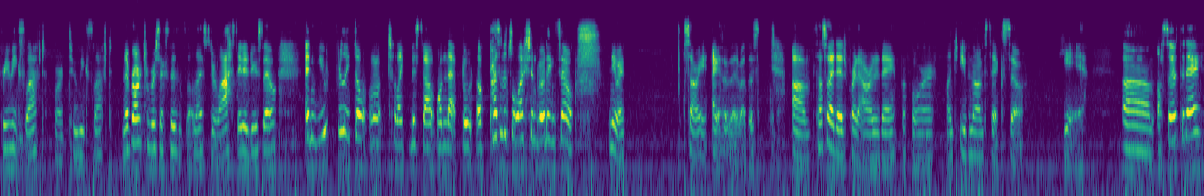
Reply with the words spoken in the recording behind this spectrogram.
three weeks left or two weeks left. Whenever October 6th is, it's your last day to do so, and you really don't want to like miss out on that vote of presidential election voting. So, anyway, sorry, I get so excited about this. Um, so that's what I did for an hour today before lunch, even though I'm sick. So, yeah. Um, also today,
